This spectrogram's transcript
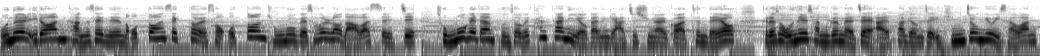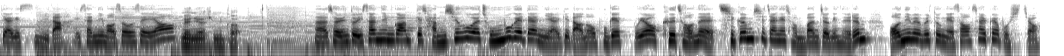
오늘 이러한 강세는 어떠한 섹터에서 어떤 종목에서 흘러나왔을지 종목에 대한 분석을 탄탄히 이어가는 게 아주 중요할 것 같은데요. 그래서 오늘 잠금해제 알파경제 김종유 이사와 함께하겠습니다. 이사님 어서 오세요. 네, 안녕하십니까. 네, 저희는 또 이사님과 함께 잠시 후에 종목에 대한 이야기 나눠보겠고요. 그 전에 지금 시장의 전반적인 흐름 머니맵을 통해서 살펴보시죠.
